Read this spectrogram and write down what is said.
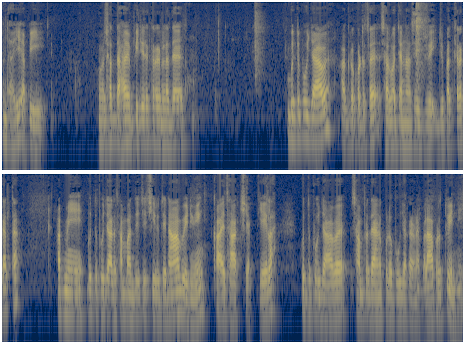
හොඳයි අපි ශ්‍රද්ධාවෙන් පිළිර කරන ලද බුද්ධ පූජාව අග්‍ර කොටස ਸਰවඥාන්සේ ඉදිරිපත් කරගත්තා. අපි මේ බුද්ධ පූජාවට සම්බන්ධ වෙච්ච සියලු දෙනාම වෙනුවෙන් කාය සාක්ෂියක් තියලා බුද්ධ පූජාව සම්ප්‍රදාන කුල පූජා කරන්න බලාපොරොත්තු වෙන්නේ.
